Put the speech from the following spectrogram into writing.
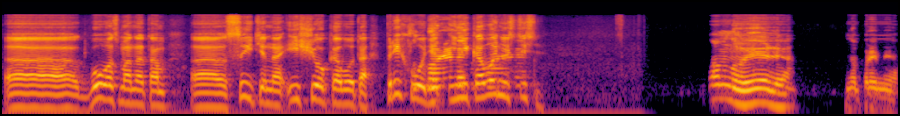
э, Гозмана, там, э, Сытина, еще кого-то, приходит и никого не стесняет. Амнуэля, например.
